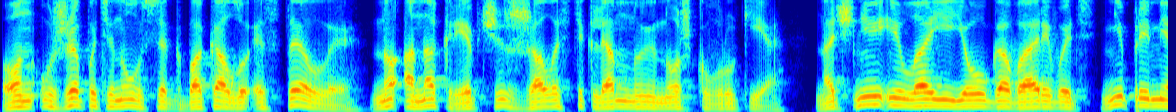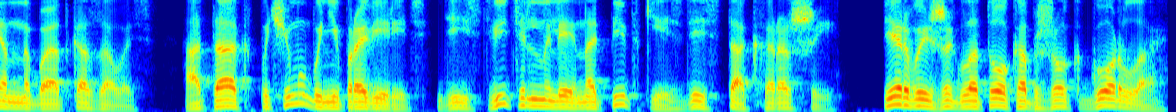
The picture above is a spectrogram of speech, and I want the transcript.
Он уже потянулся к бокалу Эстеллы, но она крепче сжала стеклянную ножку в руке. Начни Илай ее уговаривать, непременно бы отказалась. А так, почему бы не проверить, действительно ли напитки здесь так хороши? Первый же глоток обжег горло,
